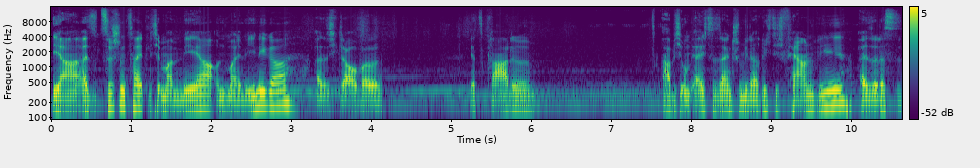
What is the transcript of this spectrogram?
ja, also zwischenzeitlich immer mehr und mal weniger. Also ich glaube, jetzt gerade habe ich, um ehrlich zu sein, schon wieder richtig Fernweh. Also das,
